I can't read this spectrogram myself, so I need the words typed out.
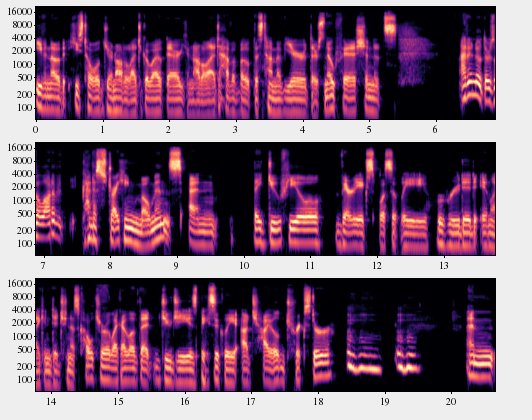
even though he's told you're not allowed to go out there, you're not allowed to have a boat this time of year, there's no fish, and it's I don't know, there's a lot of kind of striking moments and they do feel very explicitly rooted in like indigenous culture. Like I love that Juji is basically a child trickster Mm-hmm. Mm-hmm. and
